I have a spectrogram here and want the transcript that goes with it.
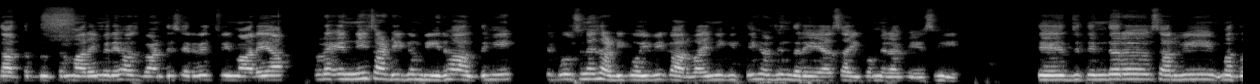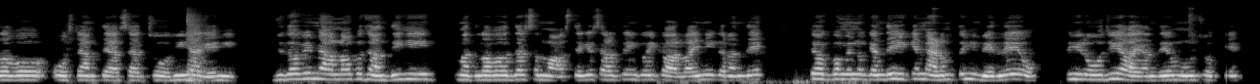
ਦਾਤਰ ਦੂਤਰ ਮਾਰੇ, ਮੇਰੇ ਹਸਬੰਡ ਦੇ ਸਿਰ ਵਿੱਚ ਵੀ ਮਾਰੇ ਆ। ਮਤਲਬ ਇੰਨੀ ਸਾਡੀ ਗੰਭੀਰ ਹਾਲਤ ਸੀ ਤੇ ਪੁਲਿਸ ਨੇ ਸਾਡੀ ਕੋਈ ਵੀ ਕਾਰਵਾਈ ਨਹੀਂ ਕੀਤੀ। ਹਰਜਿੰਦਰ ਐਸਆਈ ਕੋ ਮੇਰਾ ਕੇਸ ਸੀ। ਤੇ ਜਤਿੰਦਰ ਸਰ ਵੀ ਮਤਲਬ ਉਸ ਟਾਈਮ ਤੇ ਐਸਐਚਓ ਹੀ ਹੈਗੇ ਸੀ। ਜਦੋਂ ਵੀ ਮੈਂ ਉਹਨਾਂ ਕੋਲ ਜਾਂਦੀ ਸੀ ਮਤਲਬ ਦੱਸਣ ਵਾਸਤੇ ਕਿ ਸਰ ਤੁਸੀਂ ਕੋਈ ਕਾਰਵਾਈ ਨਹੀਂ ਕਰਨ ਦੇ। ਤੇ ਅੱਗੋਂ ਮੈਨੂੰ ਕਹਿੰਦੇ ਸੀ ਕਿ ਮੈਡਮ ਤੁਸੀਂ ਵਿਹਲੇ ਹੋ ਤੁਸੀਂ ਰੋਜ਼ ਹੀ ਆ ਜਾਂਦੇ ਹੋ ਮੂੰਹ ਚੁੱਕ ਕੇ।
